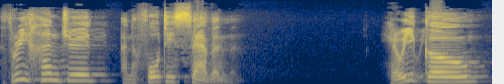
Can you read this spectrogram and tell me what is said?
three hundred and forty-seven. Here we go.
